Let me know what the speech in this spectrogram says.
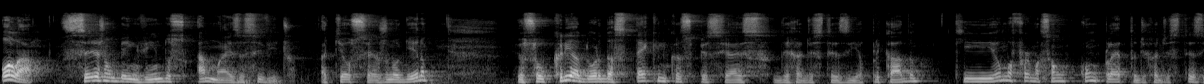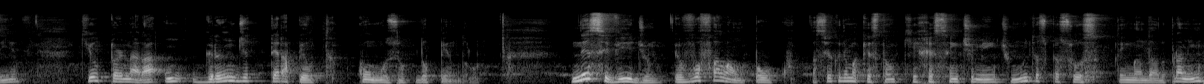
Olá, sejam bem-vindos a mais esse vídeo. Aqui é o Sérgio Nogueira, eu sou o criador das técnicas especiais de radiestesia aplicada, que é uma formação completa de radiestesia que o tornará um grande terapeuta com o uso do pêndulo. Nesse vídeo eu vou falar um pouco acerca de uma questão que recentemente muitas pessoas têm mandado para mim,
